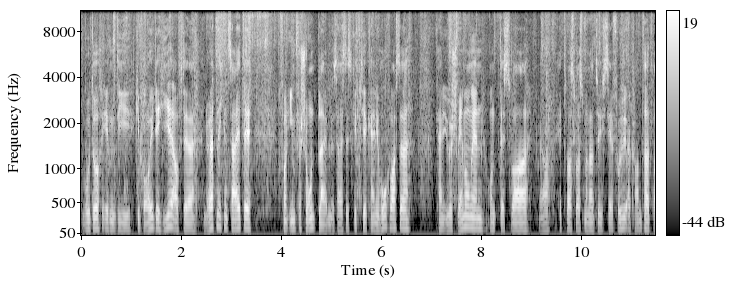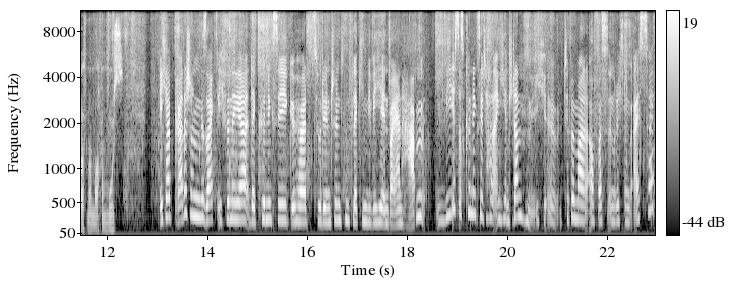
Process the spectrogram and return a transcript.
wodurch eben die Gebäude hier auf der nördlichen Seite von ihm verschont bleiben. Das heißt, es gibt hier keine Hochwasser, keine Überschwemmungen und das war ja, etwas, was man natürlich sehr früh erkannt hat, was man machen muss. Ich habe gerade schon gesagt, ich finde ja, der Königssee gehört zu den schönsten Fleckchen, die wir hier in Bayern haben. Wie ist das Königsseetal eigentlich entstanden? Ich äh, tippe mal auf was in Richtung Eiszeit.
